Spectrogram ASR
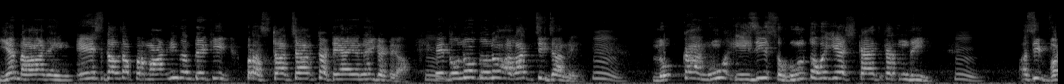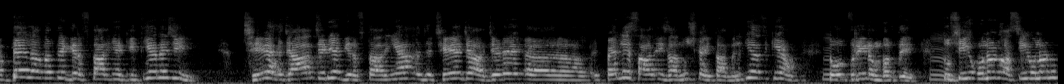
ਜਾਂ ਨਾ ਆਣੇ ਇਸ ਗੱਲ ਦਾ ਪ੍ਰਮਾਣ ਨਹੀਂ ਦਿੰਦੇ ਕਿ ਭ੍ਰਸ਼ਟਾਚਾਰ ਘਟਿਆ ਜਾਂ ਨਹੀਂ ਘਟਿਆ। ਇਹ ਦੋਨੋਂ ਦੋਨੋਂ ਅਲੱਗ ਚੀਜ਼ਾਂ ਨੇ। ਲੋਕਾਂ ਨੂੰ ਈਜ਼ੀ ਸਹੂਲਤ ਹੋਈ ਹੈ ਸ਼ਿਕਾਇਤ ਕਰਨ ਦੀ। ਅਸੀਂ ਵੱਡੇ ਲੈਵਲ ਤੇ ਗ੍ਰਿਫਤਾਰੀਆਂ ਕੀਤੀਆਂ ਨੇ ਜੀ। 6000 ਜਿਹੜੀਆਂ ਗ੍ਰਿਫਤਾਰੀਆਂ 6000 ਜਿਹੜੇ ਪਹਿਲੇ ਸਾਲ ਹੀ ਸਾਨੂੰ ਸ਼ਿਕਾਇਤਾਂ ਮਿਲ ਗਈਆਂ ਸੀਗੀਆਂ ਟੋਲ ਫ੍ਰੀ ਨੰਬਰ ਤੇ। ਤੁਸੀਂ ਉਹਨਾਂ ਨੂੰ ਅਸੀਂ ਉਹਨਾਂ ਨੂੰ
